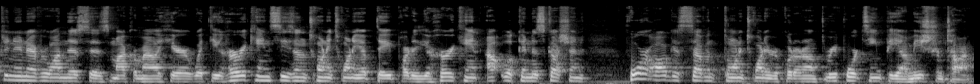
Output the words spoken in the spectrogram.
afternoon, everyone. This is Mike Remaley here with the Hurricane Season 2020 update, part of the Hurricane Outlook and Discussion for August 7th, 2020, recorded around 3.14 p.m. Eastern Time.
